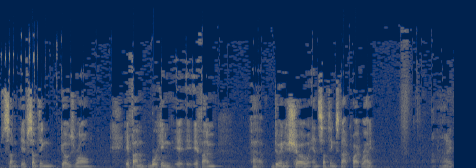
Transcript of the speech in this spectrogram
some if something goes wrong. If I'm working, if I'm uh, doing a show and something's not quite right, I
